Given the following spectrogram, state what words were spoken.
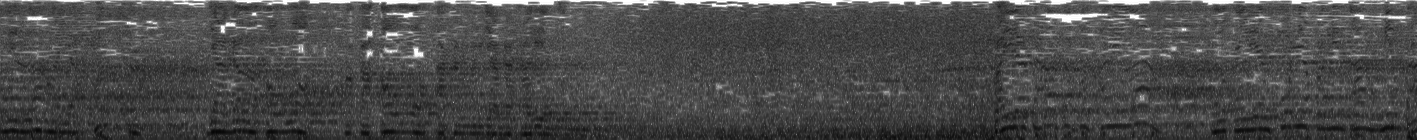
ihfazillah yahfazka. Jagalah Allah, maka Allah akan menjaga kalian semua. Faidah ta'ata fas'alillah. Kalau kalian punya permintaan, minta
